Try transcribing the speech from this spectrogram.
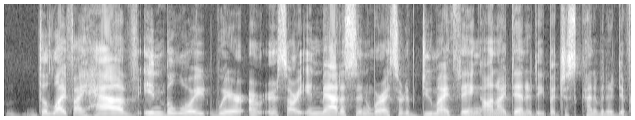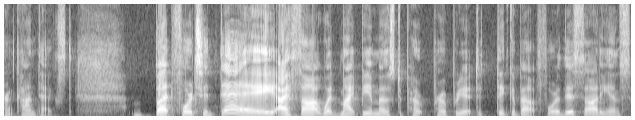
the life I have in Beloit where, or, sorry, in Madison where I sort of do my thing on identity, but just kind of in a different context. But for today, I thought what might be most appropriate to think about for this audience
